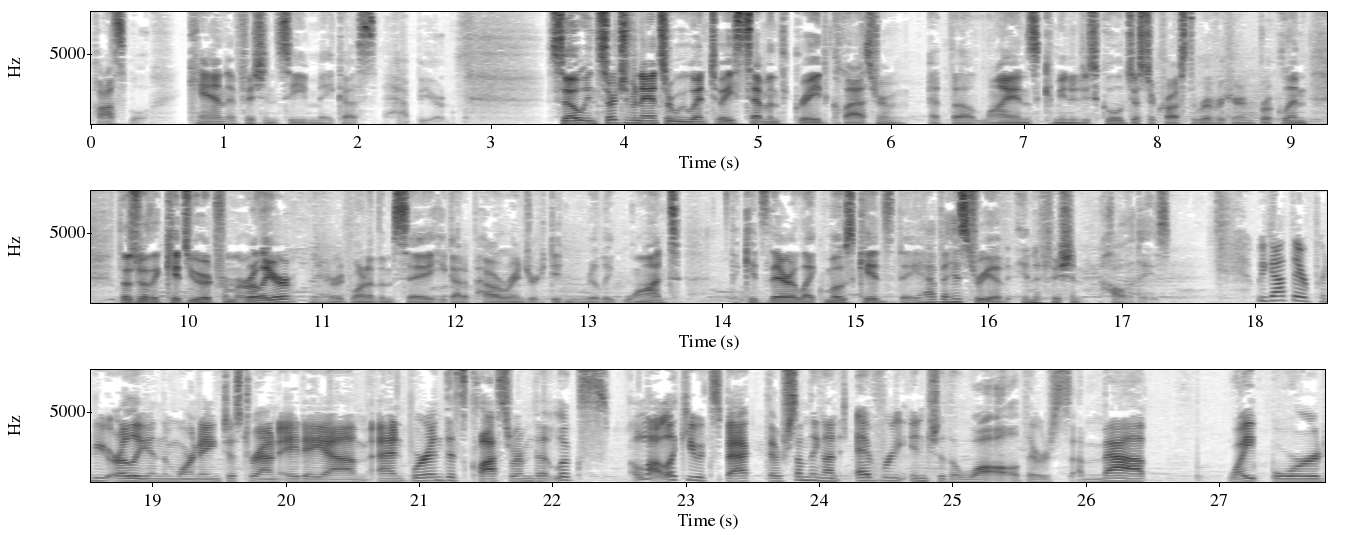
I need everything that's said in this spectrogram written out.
possible? Can efficiency make us happier? So, in search of an answer, we went to a seventh grade classroom at the Lyons Community School just across the river here in Brooklyn. Those are the kids you heard from earlier. You heard one of them say he got a Power Ranger he didn't really want. The kids there, like most kids, they have a history of inefficient holidays. We got there pretty early in the morning, just around 8 a.m., and we're in this classroom that looks a lot like you expect. There's something on every inch of the wall. There's a map, whiteboard,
